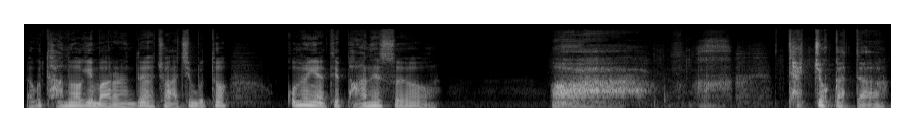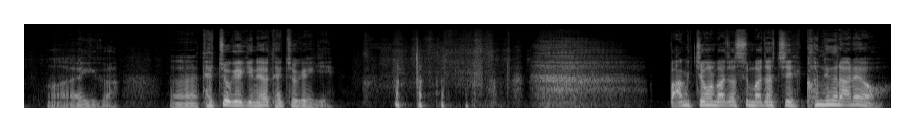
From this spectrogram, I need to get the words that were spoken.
라고 단호하게 말하는데 저 아침부터 꼬맹이한테 반했어요. 아, 대쪽 같다. 아, 애기가. 아, 대쪽 애기네요, 대쪽 애기. 빵점을 맞았으면 맞았지 컨닝은 안 해요.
